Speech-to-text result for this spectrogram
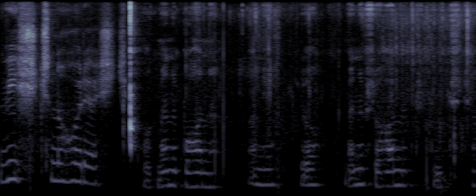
Вічно горящі. От в мене погано. А ні, все. В мене все гарно підключиться.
